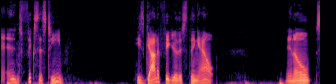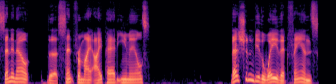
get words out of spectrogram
and fix this team. He's got to figure this thing out. You know, sending out the sent from my iPad emails that shouldn't be the way that fans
